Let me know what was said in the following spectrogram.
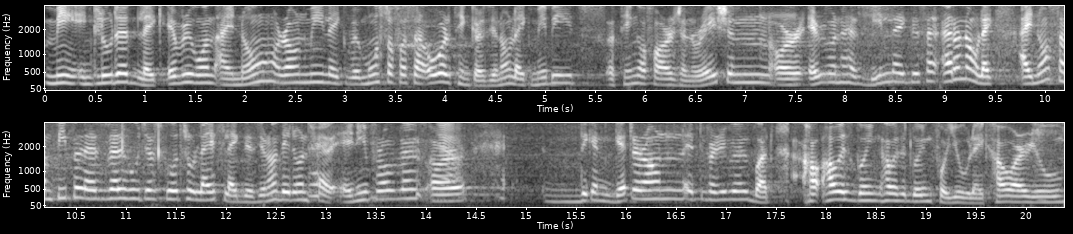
me included, like everyone I know around me, like most of us are overthinkers, you know, like maybe it's a thing of our generation or everyone has been like this. I, I don't know. Like I know some people as well who just go through life like this, you know, they don't have any problems or. They can get around it very well, but how, how is going? How is it going for you? Like, how are you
